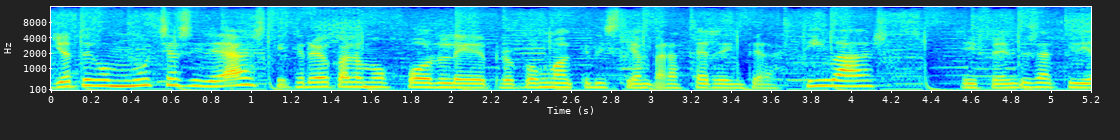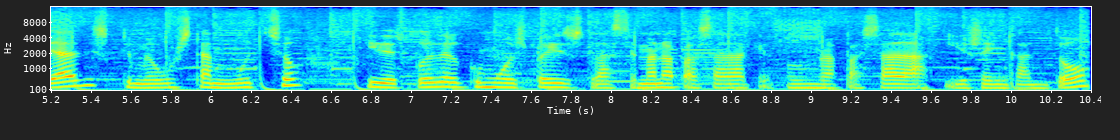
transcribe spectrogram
yo tengo muchas ideas que creo que a lo mejor le propongo a Cristian para hacer de interactivas, diferentes actividades que me gustan mucho. Y después del Kumu Space la semana pasada, que fue una pasada y os encantó,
